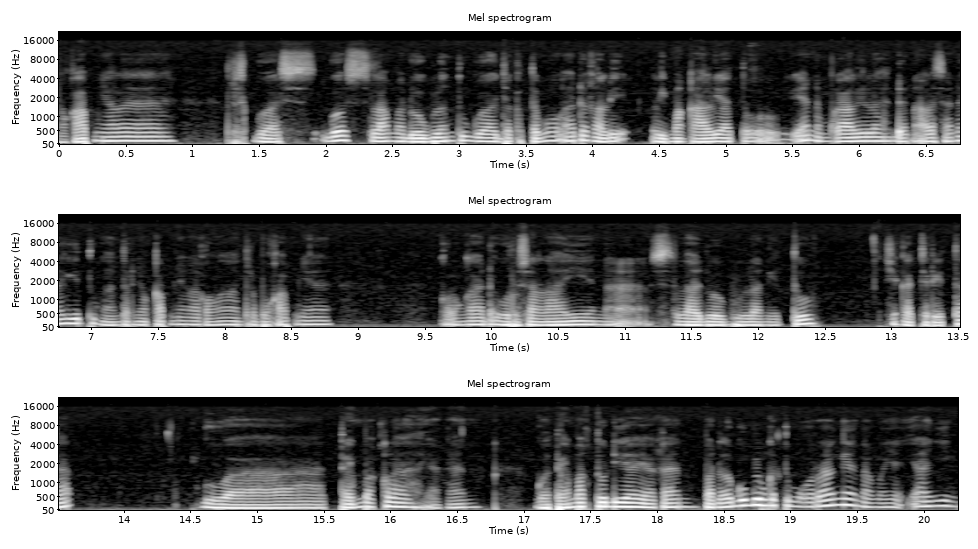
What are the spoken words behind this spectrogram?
nyokapnya lah. Terus gue gue selama dua bulan tuh gue ajak ketemu ada kali lima kali atau ya enam kali lah. Dan alasannya gitu nganter nyokapnya nggak kalau nganter bokapnya. Kalau nggak ada urusan lain. Nah setelah dua bulan itu singkat cerita gue tembak lah ya kan? Gue tembak tuh dia ya kan? Padahal gue belum ketemu orangnya namanya. Ya anjing.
